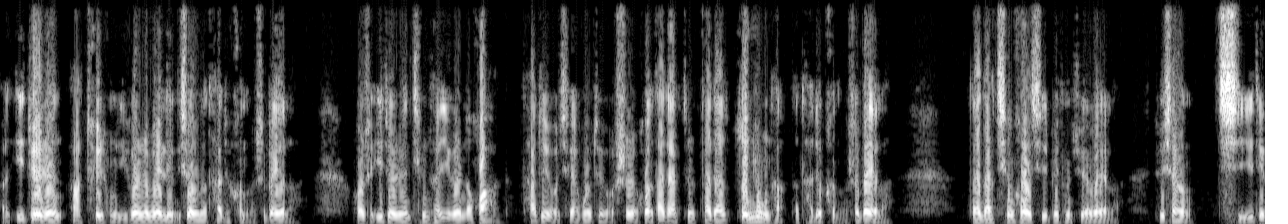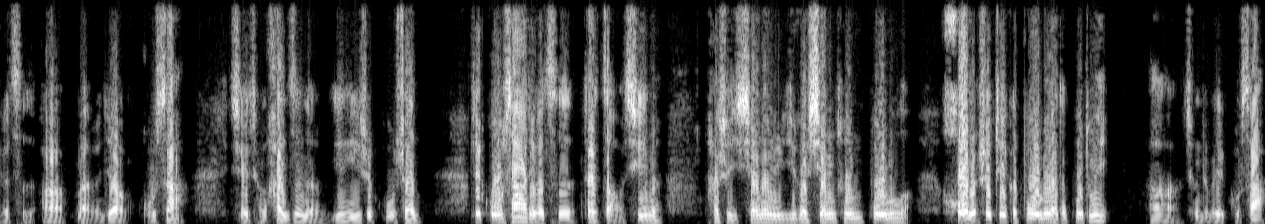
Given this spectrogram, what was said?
呃一堆人啊，推崇一个人为领袖呢，他就可能是贝勒，或者是一堆人听他一个人的话，他最有钱或者最有势，或者大家就大家尊重他，那他就可能是贝勒。但到清后期变成爵位了，就像“齐”这个词啊，满文叫“古萨”，写成汉字呢，音译是“固山”。这“古萨”这个词在早期呢，它是相当于一个乡村部落，或者是这个部落的部队。啊，称之为古萨，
